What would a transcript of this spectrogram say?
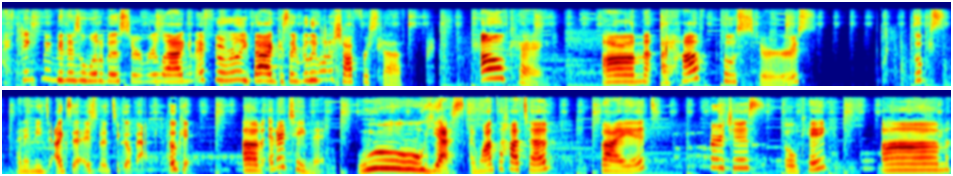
I think maybe there's a little bit of server lag and I feel really bad because I really want to shop for stuff. Okay. Um, I have posters. Oops, I didn't mean to exit. I just meant to go back. Okay. Um, entertainment. Ooh, yes. I want the hot tub. Buy it. Purchase. Okay. Um,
